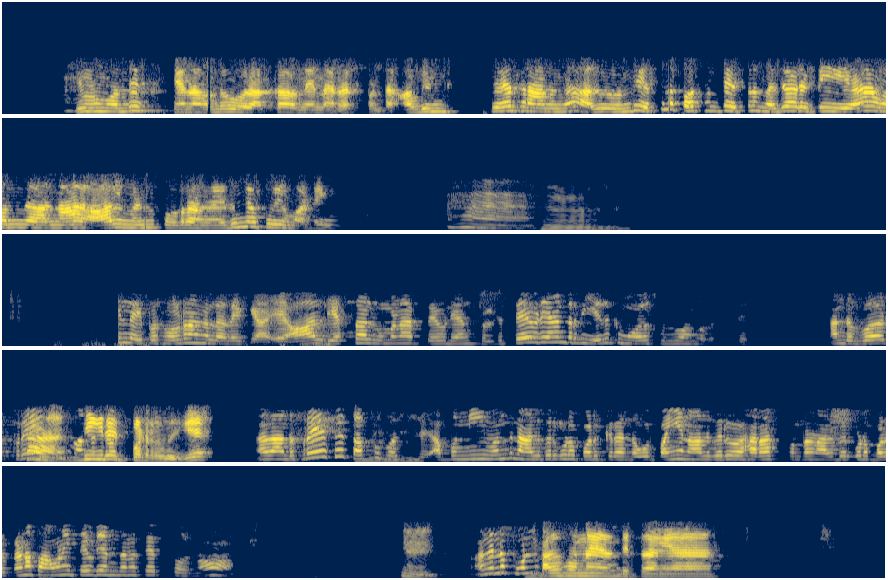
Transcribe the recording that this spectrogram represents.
இவங்க வந்து என்னை வந்து ஒரு அக்கா வந்து என்ன அரெஸ்ட் பண்ணிட்டேன் அப்படின்னு பேசுறானுங்க. அது வந்து எத்தனை பர்சன்ட் எத்தனை மெஜாரிட்டி ஏன் வந்து நான் ஆள் மென்னு சொல்றாங்க? எதுவுமே புரிய மாட்டேங்குது. இல்ல இப்ப சொல்றாங்கல்ல லைக் ஆல் எஸ் ஆல் உமனா தேவடியான்னு சொல்லிட்டு தேவடியான்றது எதுக்கு முதல்ல சொல்லுவாங்க first? அந்த வேர்ட் ஃப்ரேஸ் டிகிரேட் பண்றதுக்கு. அதான் அந்த ஃப்ரேஸே தப்பு ஃபர்ஸ்ட் அப்ப நீ வந்து நாலு பேர் கூட படுக்கிற அந்த ஒரு பையன் நாலு பேர் ஹராஸ் பண்றான் நாலு பேர் கூட படுக்கிறான் அப்ப அவனையும் தேவடியான்னு தானே சேர்த்து சொல்லணும்? ம். அது என்ன பொண்ணு? அதை சொன்னா இறந்துட்டாங்க.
